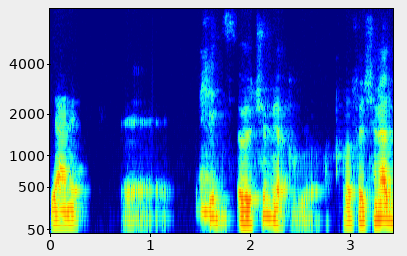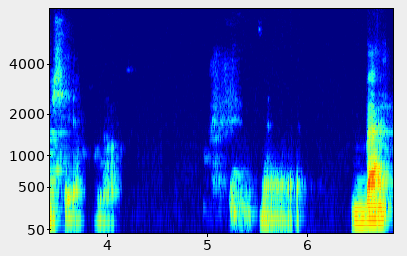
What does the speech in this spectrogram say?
Yani e, bir Evet. ölçüm yapılıyor. Profesyonel bir şey yapılıyor. Ee, ben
